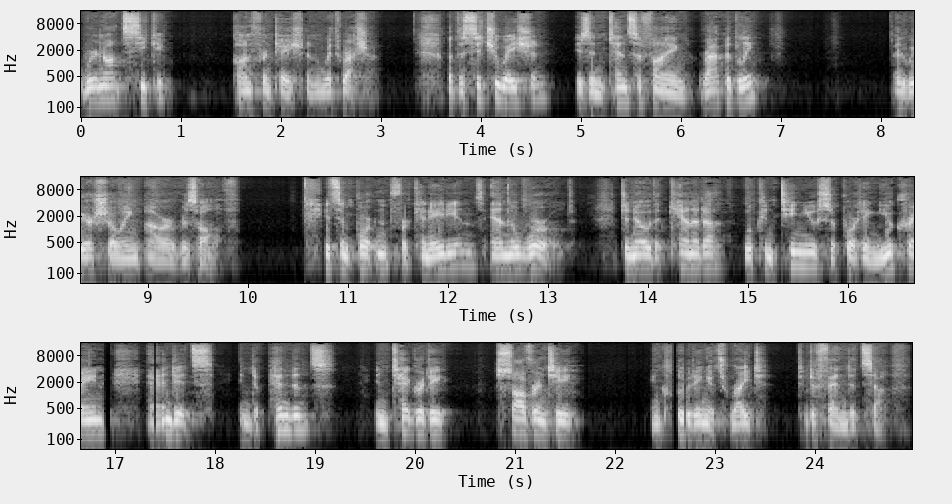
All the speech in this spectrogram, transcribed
we're not seeking confrontation with Russia, but the situation is intensifying rapidly, and we are showing our resolve. It's important for Canadians and the world to know that Canada will continue supporting Ukraine and its independence, integrity, sovereignty, including its right to defend itself.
